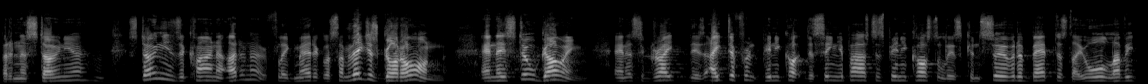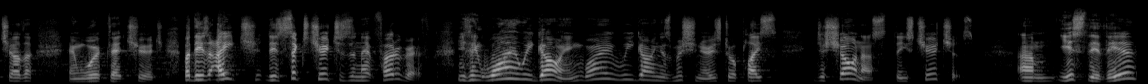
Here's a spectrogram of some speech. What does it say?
But in Estonia, Estonians are kind of, I don't know, phlegmatic or something. They just got on and they're still going and it's a great. There's eight different Pentecost. The senior pastor's Pentecostal. There's Conservative Baptist. They all love each other and work that church. But there's eight. There's six churches in that photograph. And you think, why are we going? Why are we going as missionaries to a place? You're just showing us these churches. Um, yes, they're there,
